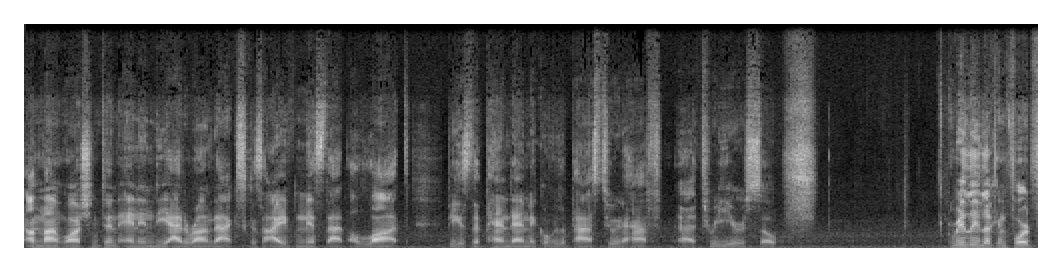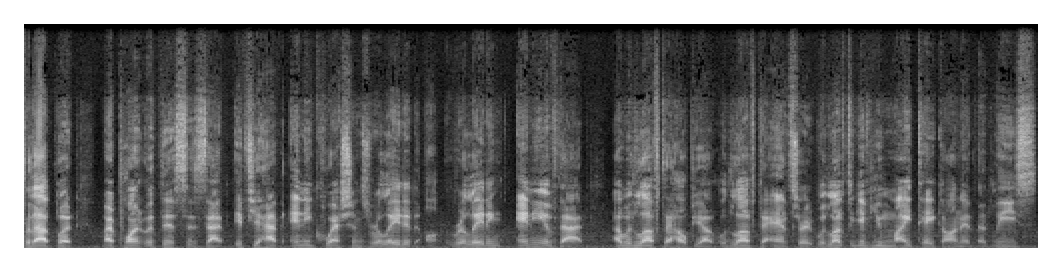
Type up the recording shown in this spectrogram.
on Mount Washington and in the Adirondacks because I've missed that a lot because of the pandemic over the past two and a half, uh, three years. So really looking forward for that. But my point with this is that if you have any questions related uh, relating any of that, I would love to help you out. Would love to answer it. Would love to give you my take on it at least.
